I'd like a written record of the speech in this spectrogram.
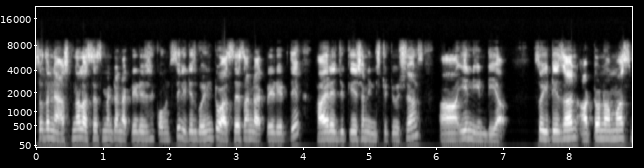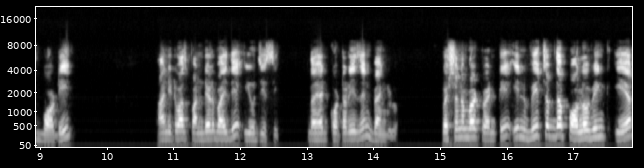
so the National Assessment and Accreditation Council it is going to assess and accredit the higher education institutions uh, in India. So it is an autonomous body and it was funded by the UGC. The headquarters is in Bangalore. Question number 20. In which of the following year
